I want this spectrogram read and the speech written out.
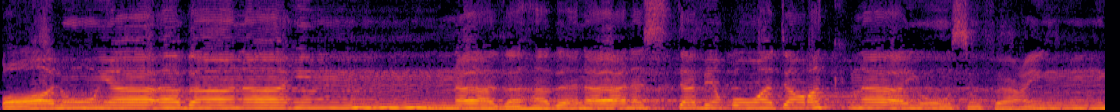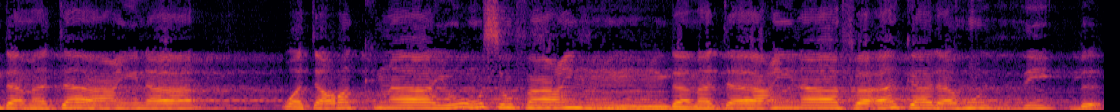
قالوا يا أبانا إنا ذهبنا نستبق وتركنا يوسف عند متاعنا. وتركنا يوسف عند متاعنا فأكله الذئب.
